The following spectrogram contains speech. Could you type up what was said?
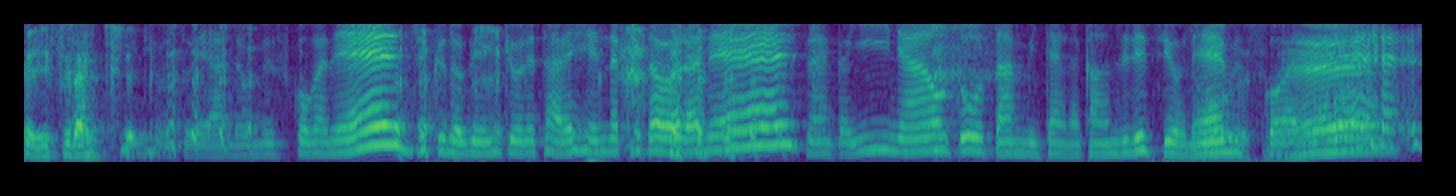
S ラン最近クでもそれあの息子がね塾の勉強で大変な傍らね なんかいいなお父さんみたいな感じですよねね。息子はね。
